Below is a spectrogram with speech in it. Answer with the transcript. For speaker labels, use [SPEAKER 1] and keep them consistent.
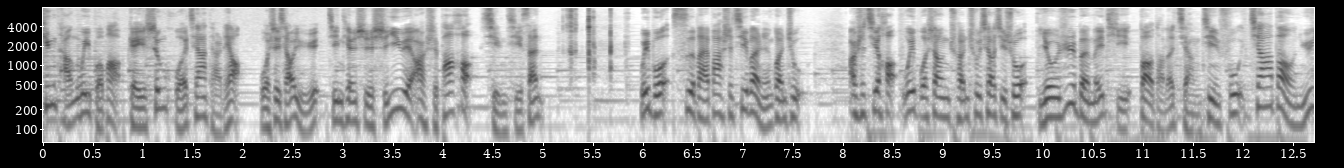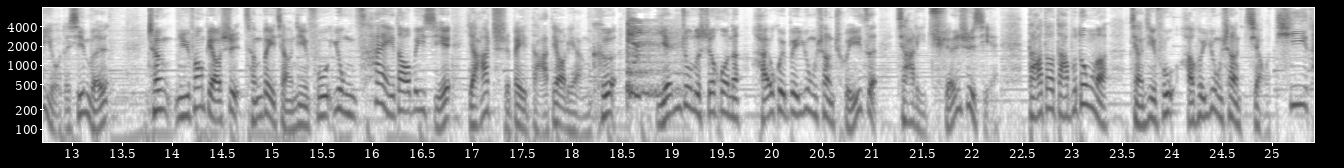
[SPEAKER 1] 厅堂微博报给生活加点料，我是小雨，今天是十一月二十八号，星期三。微博四百八十七万人关注。二十七号，微博上传出消息说，有日本媒体报道了蒋劲夫家暴女友的新闻，称女方表示曾被蒋劲夫用菜刀威胁，牙齿被打掉两颗，严重的时候呢还会被用上锤子，家里全是血，打到打不动了，蒋劲夫还会用上脚踢她。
